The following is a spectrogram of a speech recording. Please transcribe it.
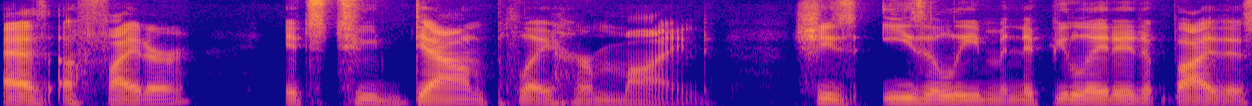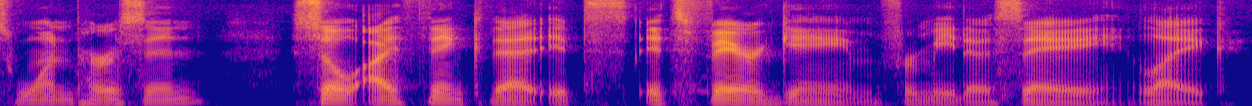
as a fighter, it's to downplay her mind. She's easily manipulated by this one person. So I think that it's it's fair game for me to say like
